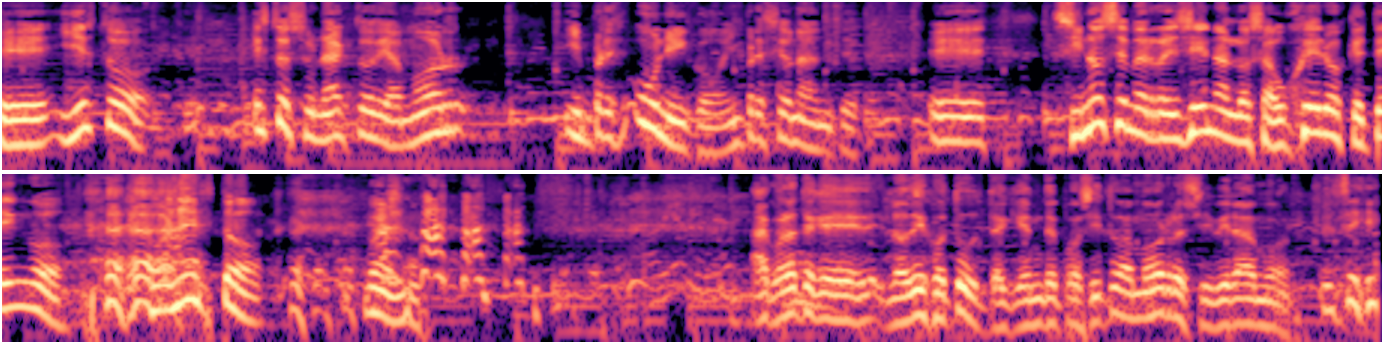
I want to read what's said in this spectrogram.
Eh, y esto, esto es un acto de amor único, impresionante. Si no se me rellenan los agujeros que tengo con esto, bueno, Acuérdate que lo dijo tú, de quien depositó amor recibirá amor. sí, sí.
